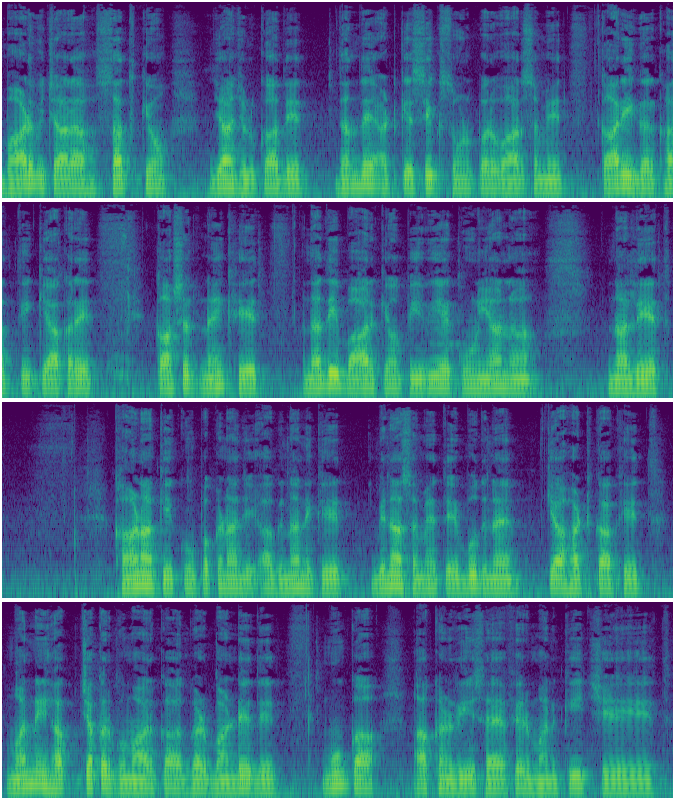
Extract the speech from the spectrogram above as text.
ਬਾੜ ਵਿਚਾਰਾ ਸਤ ਕਿਉ ਜਾਂ ਝੁਲਕਾ ਦੇ ਧੰਦੇ ਅਟਕੇ ਸਿੱਖ ਸੁਣ ਪਰਵਾਰ ਸਮੇਤ ਕਾਰੀਗਰ ਖਾਤੀ ਕਿਆ ਕਰੇ ਕਾਸ਼ਟ ਨਹੀਂ ਖੇਤ ਨਦੀ ਬਾਰ ਕਿਉ ਪੀਵੀਏ ਕੂਣੀਆਂ ਨਾ ਨਾ ਲੇਤ ਖਾਣਾ ਕੀ ਕੂ ਪਕਣਾ ਜੀ ਅਗਨਾ ਨਿਕੇਤ ਬਿਨਾ ਸਮੇਂ ਤੇ ਬੁੱਧ ਨੇ ਕਿਆ ਹਟਕਾ ਖੇਤ ਮਨ ਨਹੀਂ ਹਕ ਚਕਰ ਘੁਮਾਰ ਕਾ ਗੜ ਬਾਂਡੇ ਦੇ ਮੂੰਹ ਕਾ ਆਖਣ ਰੀਸ ਹੈ ਫਿਰ ਮਨ ਕੀ ਚੇਤ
